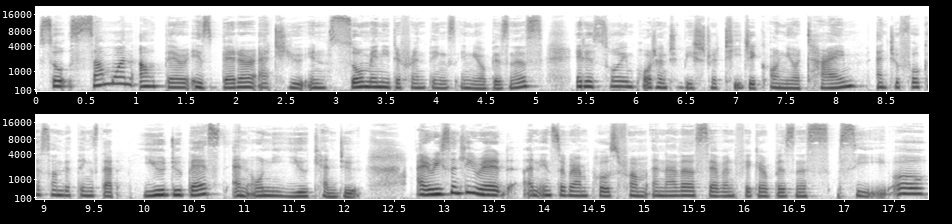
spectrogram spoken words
So someone out there is better at you in so many different things in your business. It is so important to be strategic on your time and to focus on the things that you do best and only you can do. I recently read an Instagram post from another seven figure business CEO.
